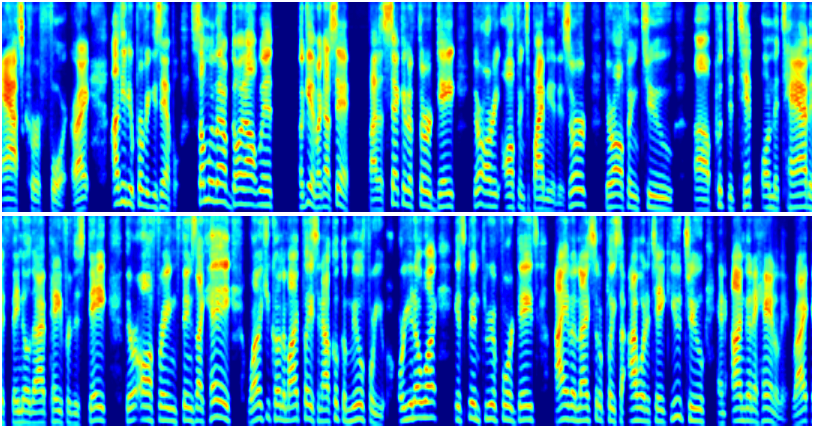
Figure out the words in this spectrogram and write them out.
ask her for it. All right. I'll give you a perfect example. Someone that I've gone out with, again, like I said, by the second or third date, they're already offering to buy me a dessert. They're offering to uh, put the tip on the tab if they know that I pay for this date. They're offering things like, hey, why don't you come to my place and I'll cook a meal for you? Or you know what? It's been three or four dates. I have a nice little place that I want to take you to and I'm going to handle it, right?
